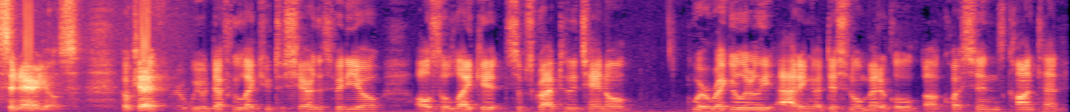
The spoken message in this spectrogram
scenarios. Okay? We would definitely like you to share this video. Also like it, subscribe to the channel. We're regularly adding additional medical uh, questions, content,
